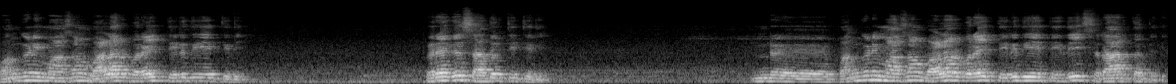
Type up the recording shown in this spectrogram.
பங்குனி மாதம் வளர்பிறை திருதியை திதி. பிறகு சதுர்த்தி திதி. இன்று பங்குனி மாதம் வளர்புரை திருதியை திதி சிரார்த்த திதி.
